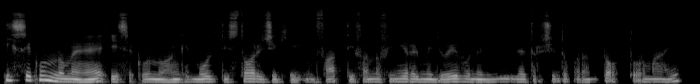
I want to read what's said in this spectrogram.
E secondo me, e secondo anche molti storici che infatti fanno finire il Medioevo nel 1348 ormai,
